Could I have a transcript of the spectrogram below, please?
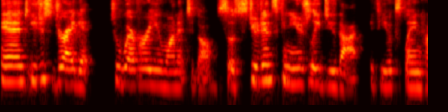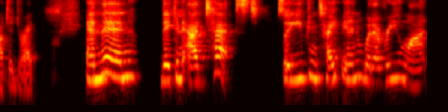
and you just drag it to wherever you want it to go. So students can usually do that if you explain how to drag. And then they can add text. So you can type in whatever you want.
